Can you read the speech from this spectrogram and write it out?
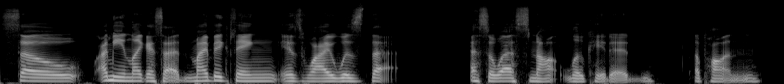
So, I mean, like I said, my big thing is why was the SOS not located upon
